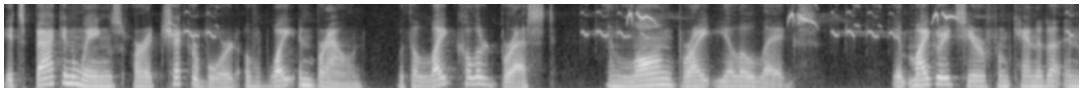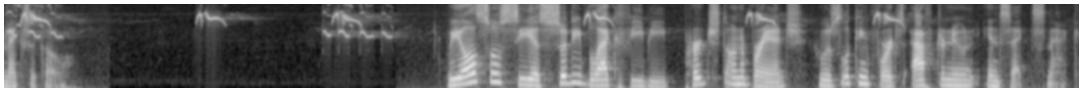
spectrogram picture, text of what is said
Its back and wings are a checkerboard of white and brown with a light colored breast and long bright yellow legs. It migrates here from Canada and Mexico. We also see a sooty black phoebe perched on a branch who is looking for its afternoon insect snack.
